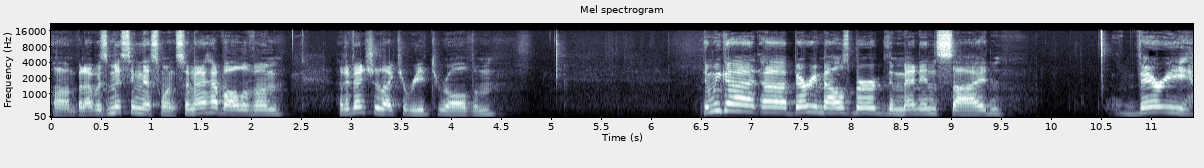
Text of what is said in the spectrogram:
Um, but I was missing this one, so now I have all of them. I'd eventually like to read through all of them. Then we got uh, Barry Malzberg, The Men Inside. Very,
